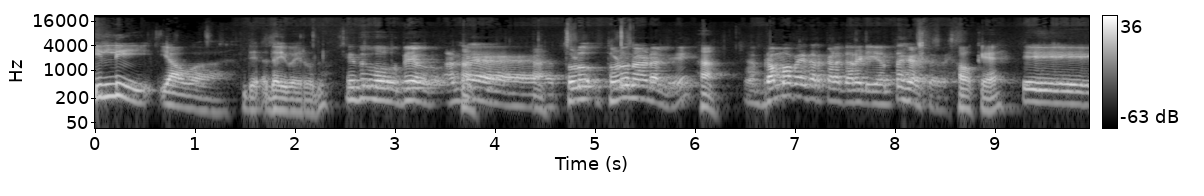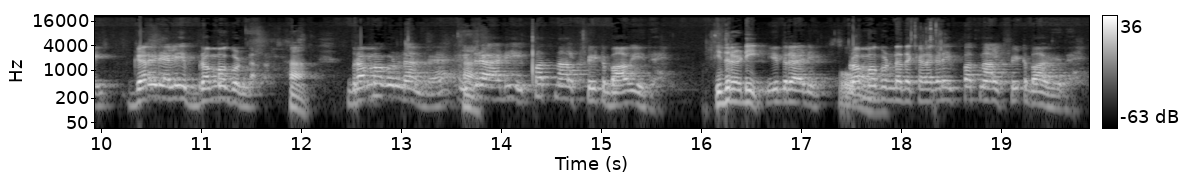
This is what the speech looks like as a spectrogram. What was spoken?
ಇಲ್ಲಿ ಯಾವ ದೈವ ಇರೋದು? ಇದು ದೇವರು ಅಂದ್ರೆ ತುಳು ತುಳುನಾಡಲ್ಲಿ ಬ್ರಹ್ಮ ಬೈದರ್ಕಳ ಗರಡಿ ಅಂತ ಹೇಳ್ತೇವೆ. ಓಕೆ. ಈ ಗರಡಿಯಲ್ಲಿ ಬ್ರಹ್ಮಗುಂಡ. ಬ್ರಹ್ಮಗುಂಡ ಅಂದ್ರೆ ಇದರ ಅಡಿ ಇಪ್ಪತ್ನಾಲ್ಕು ಫೀಟ್ ಬಾವಿ ಇದೆ. ಇದ್ರ ಅಡಿ ಇದ್ರ ಅಡಿ ಬ್ರಹ್ಮಗುಂಡದ ಕೆಳಗಡೆ ಇಪ್ಪತ್ನಾಲ್ಕು ಫೀಟ್ ಬಾವಿ ಇದೆ.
